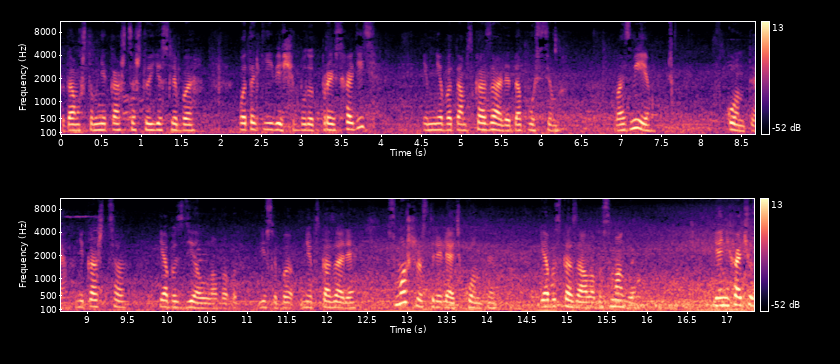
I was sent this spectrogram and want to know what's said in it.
Потому что мне кажется, что если бы вот такие вещи будут происходить, и мне бы там сказали, допустим, возьми в конты. Мне кажется, я бы сделала бы, вот, если бы мне сказали, сможешь расстрелять конты, я бы сказала бы, смогу. Я не хочу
